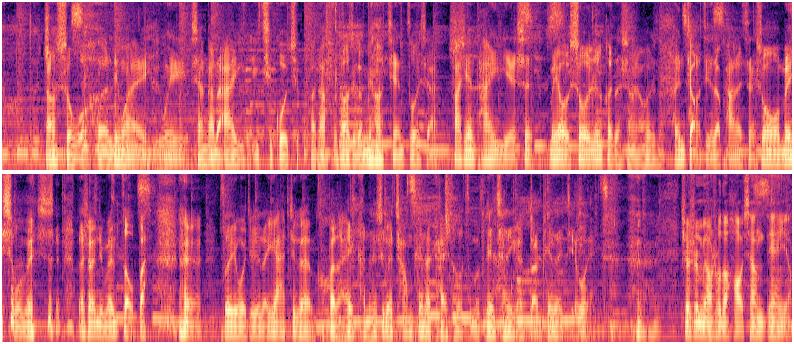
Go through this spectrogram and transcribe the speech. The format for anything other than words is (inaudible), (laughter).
当时我和另外一位香港的阿姨一起过去，把她扶到这个庙前坐下，发现她也是没有受任何的伤，然后很皎洁的爬了起来，说我没事，我没事。她说你们走吧。(laughs) 所以我就觉得，哎呀，这个本来可能是个长篇的开头，怎么变成一个短片的结尾？(laughs) 确实描述的好像电影。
